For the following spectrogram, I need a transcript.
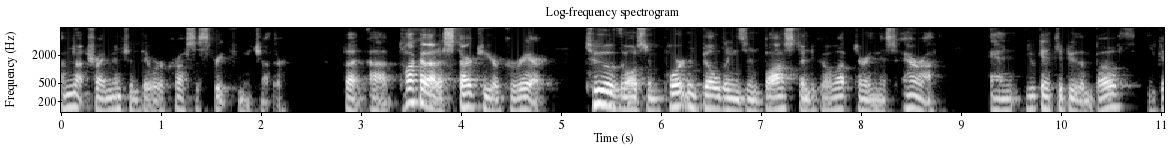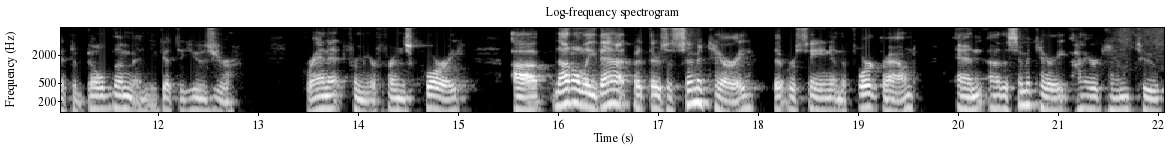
I'm not sure I mentioned they were across the street from each other. But uh, talk about a start to your career. Two of the most important buildings in Boston to go up during this era. And you get to do them both. You get to build them and you get to use your granite from your friend's quarry. Uh, not only that, but there's a cemetery that we're seeing in the foreground. And uh, the cemetery hired him to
